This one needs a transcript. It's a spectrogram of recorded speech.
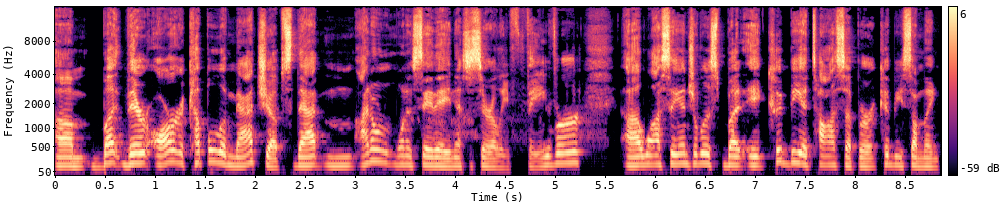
Um, but there are a couple of matchups that mm, I don't want to say they necessarily favor uh, Los Angeles, but it could be a toss up or it could be something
